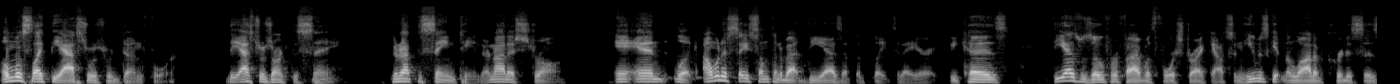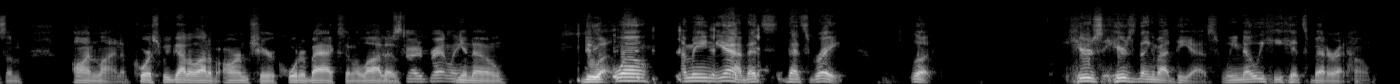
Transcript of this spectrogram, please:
Almost like the Astros were done for. The Astros aren't the same. They're not the same team. They're not as strong. And, and look, I want to say something about Diaz at the plate today, Eric, because Diaz was over 5 with four strikeouts, and he was getting a lot of criticism online. Of course, we've got a lot of armchair quarterbacks and a lot of you know, do it well. I mean, yeah, that's that's great. Look, here's here's the thing about Diaz. We know he hits better at home.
